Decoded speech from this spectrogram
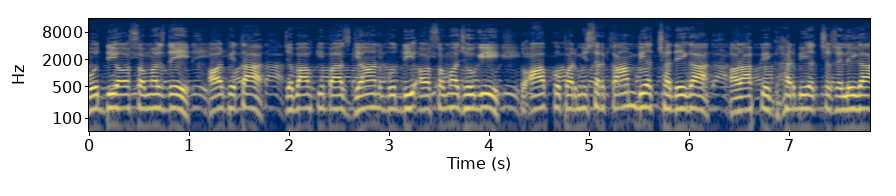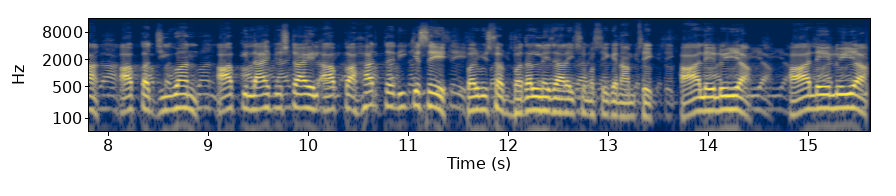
बुद्धि और समझ दे। और पिता, जब आप आपके पास ज्ञान, बुद्धि और समझ होगी तो आपको परमेश्वर काम भी अच्छा देगा और आपके घर भी अच्छा चलेगा। आपका जीवन, आपकी लाइफ स्टाइल आपका हर तरीके से परमेश्वर बदलने जा रही है मसीह के नाम से। हाल लुया हाल लुया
